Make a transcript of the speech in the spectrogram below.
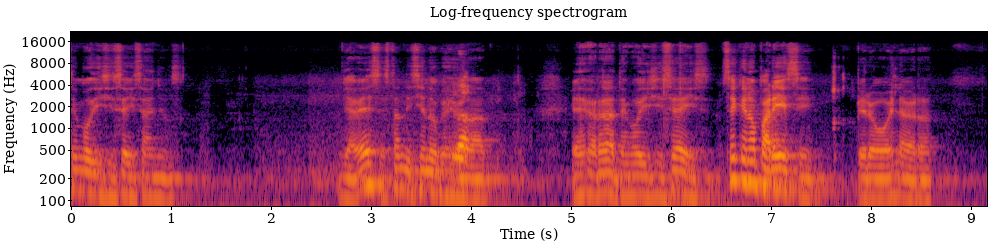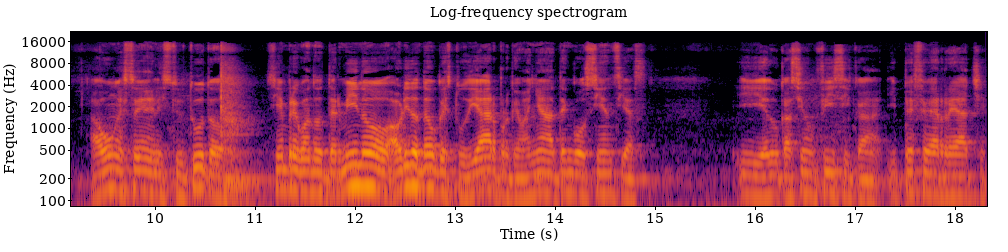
tengo 16 años. Ya ves, están diciendo que es No. verdad. Es verdad, tengo 16. Sé que no parece, pero es la verdad. Aún estoy en el instituto. Siempre cuando termino, ahorita tengo que estudiar porque mañana tengo ciencias y educación física y PFRH.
